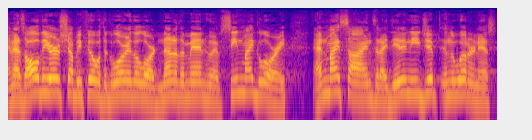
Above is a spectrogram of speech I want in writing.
and as all the earth shall be filled with the glory of the Lord, none of the men who have seen my glory and my signs that I did in Egypt in the wilderness,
